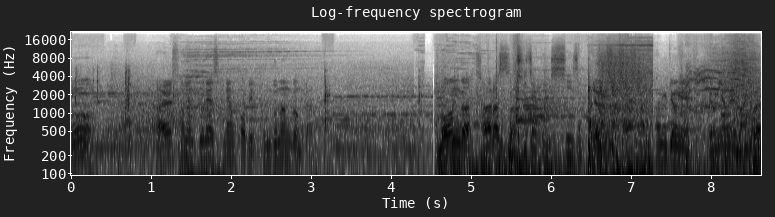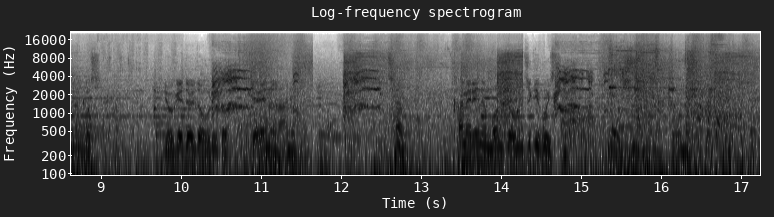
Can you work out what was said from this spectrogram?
오, 달 사냥꾼의 사냥법이 궁금한 건가? 뭔가 잘 알았어. 추적을 시작. 여긴 다양한 환경에 영향을 많이 받는 곳이야. 요괴들도 우리도 예외는 아니지. 참, 카메리는 먼저 움직이고 있으니 혹시 만나면 도움을 받을 수 있을 거야.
